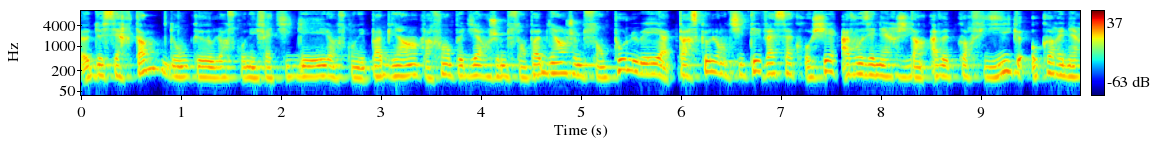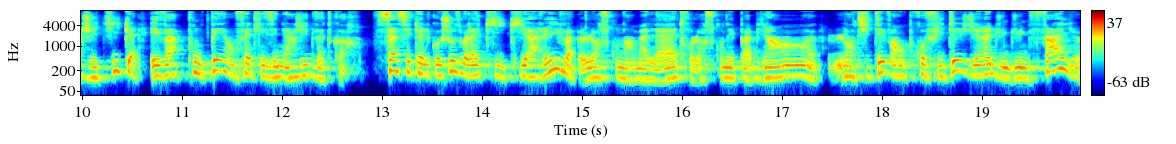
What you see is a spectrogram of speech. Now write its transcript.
euh, de certains. Donc euh, lorsqu'on est fatigué, lorsqu'on n'est pas bien, parfois on peut dire je me sens pas bien, je me sens pollué parce que l'entité va s'accrocher à vos énergies, hein, à votre corps physique, au corps énergétique et va pomper en fait les énergies de votre corps. Ça, c'est quelque chose voilà qui, qui arrive lorsqu'on a un mal-être, lorsqu'on n'est pas bien. L'entité va en profiter, je dirais, d'une faille,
